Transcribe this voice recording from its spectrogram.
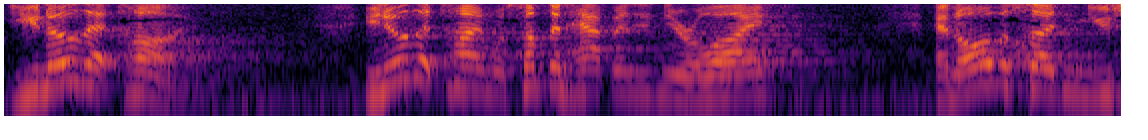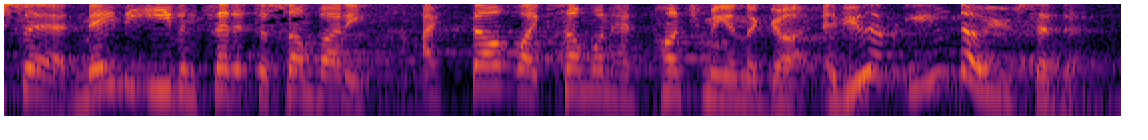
You know that time. You know that time when something happened in your life and all of a sudden you said, maybe even said it to somebody, I felt like someone had punched me in the gut. Have you ever, you know you said that.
